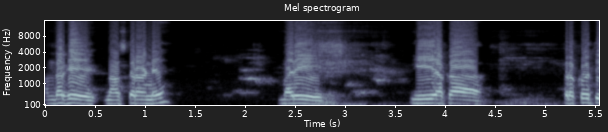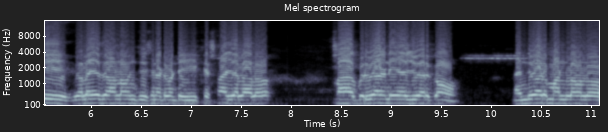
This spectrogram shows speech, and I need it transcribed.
అందరికీ నమస్కారం అండి. మరి ఈ యొక్క ప్రకృతి విలయదానం చేసినటువంటి ఈ కృష్ణా జిల్లాలో మా గుడివాడ నియోజకవర్గం నందివాడ మండలంలో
